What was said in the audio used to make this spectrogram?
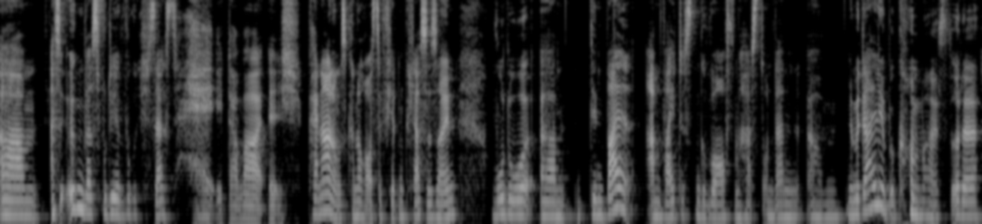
Ähm, also irgendwas, wo du dir wirklich sagst, hey, da war ich. Keine Ahnung, es kann auch aus der vierten Klasse sein, wo du ähm, den Ball am weitesten geworfen hast und dann ähm, eine Medaille bekommen hast. Oder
